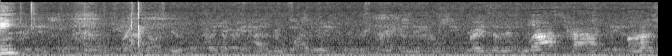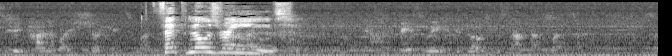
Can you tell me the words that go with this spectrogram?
you Fake nose rings. Basically, if you go to the Snapchat website, so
